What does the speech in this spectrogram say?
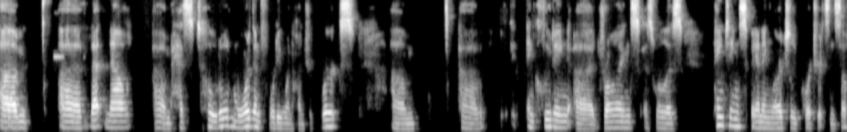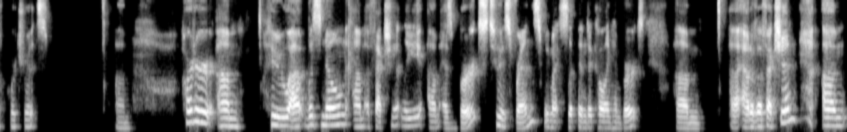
Um, uh, that now um, has totaled more than 4,100 works, uh, including uh, drawings as well as paintings spanning largely portraits and self-portraits. Um, Harter, um, who uh, was known um, affectionately um, as Bert to his friends, we might slip into calling him Bert um, uh, out of affection. Um,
